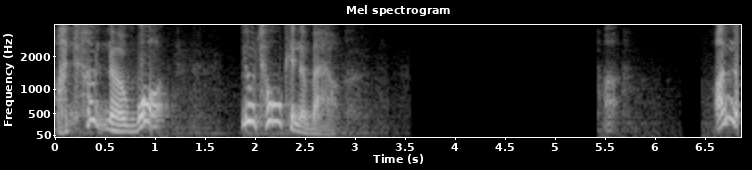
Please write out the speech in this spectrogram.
I don't know what you're talking about. I'm not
